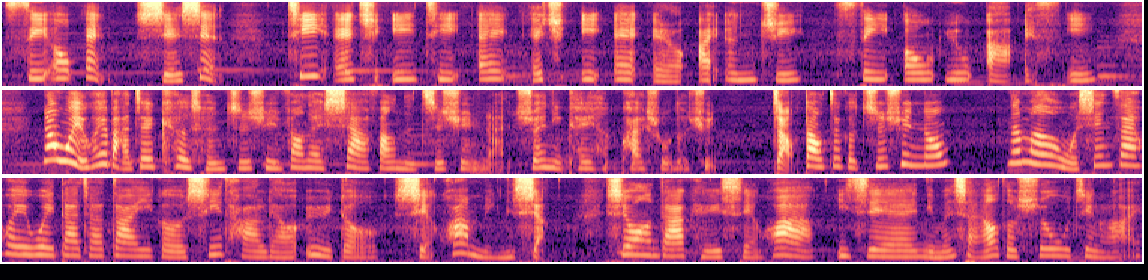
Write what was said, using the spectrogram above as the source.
c o n 斜线 t h e t a h e a l i n g。C O U R S E，那我也会把这课程资讯放在下方的资讯栏，所以你可以很快速的去找到这个资讯哦。那么我现在会为大家带一个西塔疗愈的显化冥想，希望大家可以显化一些你们想要的事物进来，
